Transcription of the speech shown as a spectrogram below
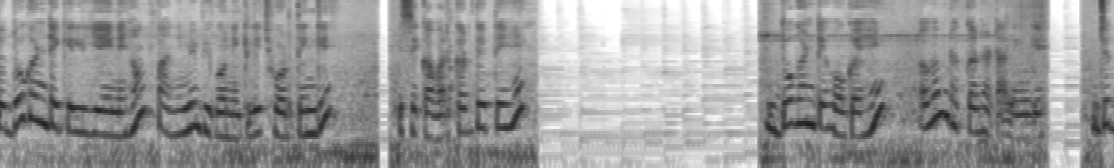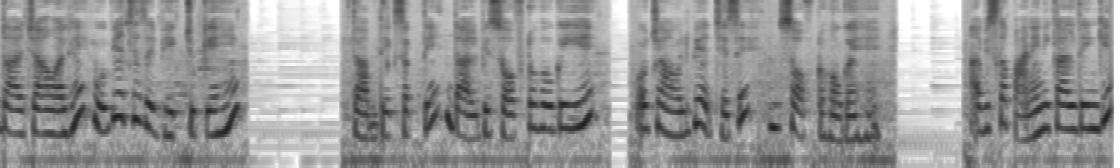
तो दो घंटे के लिए इन्हें हम पानी में भिगोने के लिए छोड़ देंगे। इसे कवर कर देते हैं। दो घंटे हो गए हैं। अब हम ढक्कन हटा लेंगे। जो दाल चावल है, वो भी अच्छे से भीग चुके हैं। तो आप देख सकते हैं, दाल भी सॉफ्ट हो गई है और चावल भी अच्छे से सॉफ्ट हो गए हैं। अब इसका पानी निकाल देंगे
